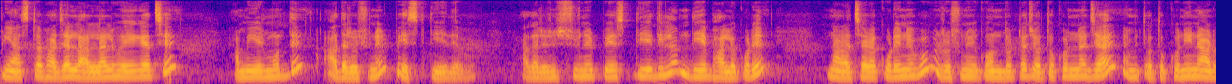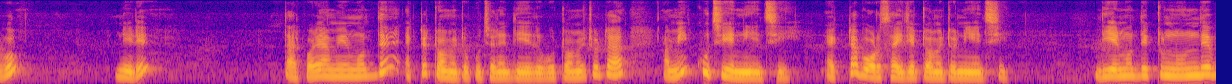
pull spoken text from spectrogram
পেঁয়াজটা ভাজা লাল লাল হয়ে গেছে। আমি এর মধ্যে আদা রসুনের পেস্ট দিয়ে দেব। আদা রসুনের পেস্ট দিয়ে দিলাম, দিয়ে ভালো করে নাড়াচাড়া করে নেব। রসুনের গন্ধটা যতক্ষণ না যায় আমি ততক্ষণই নাড়ব, নেড়ে। তারপরে আমি এর মধ্যে একটা টমেটো কুচানে দিয়ে দেবো। টমেটোটা আমি কুচিয়ে নিয়েছি, একটা বড় সাইজের টমেটো নিয়েছি। দিয়ে এর মধ্যে একটু নুন দেব,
